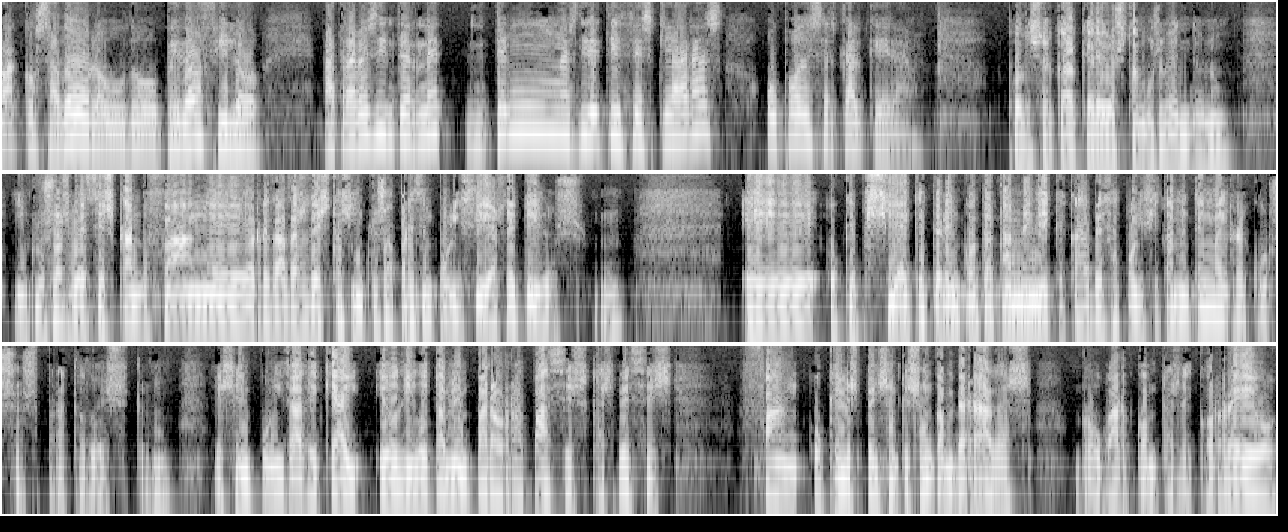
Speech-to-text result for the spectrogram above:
acosador ou do pedófilo a través de internet ten unhas directrices claras ou pode ser calquera? pode ser calquera e o estamos vendo, non? Incluso ás veces cando fan eh, redadas destas incluso aparecen policías detidos. Non? Eh, o que si sí hai que ter en conta tamén é que cada vez a policía tamén ten máis recursos para todo isto, non? Esa impunidade que hai, eu digo tamén para os rapaces que ás veces fan o que eles pensan que son gamberradas, roubar contas de correo,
